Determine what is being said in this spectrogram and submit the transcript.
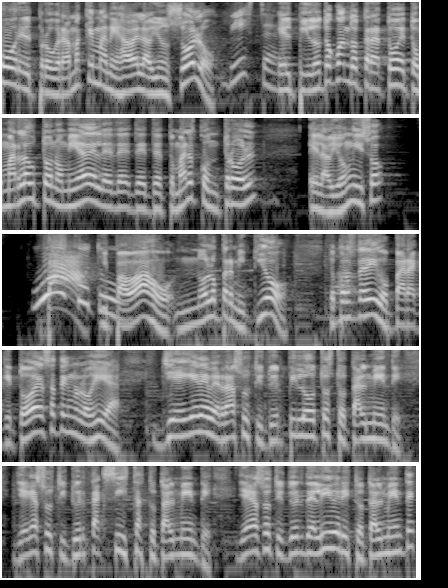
por el programa que manejaba el avión solo. ¿Viste? El piloto cuando trató de tomar la autonomía, de, de- de- de tomar el control, el avión hizo y para abajo, no lo permitió. Entonces, por eso te digo, para que toda esa tecnología llegue de verdad a sustituir pilotos totalmente, llegue a sustituir taxistas totalmente, llegue a sustituir deliveries totalmente,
